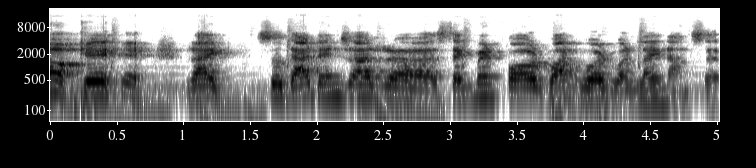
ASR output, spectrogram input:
okay right so that ends our segment for one word one line answer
